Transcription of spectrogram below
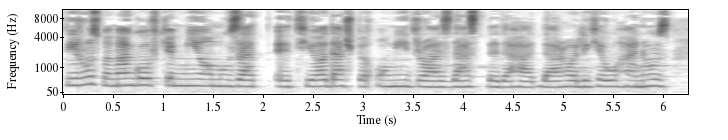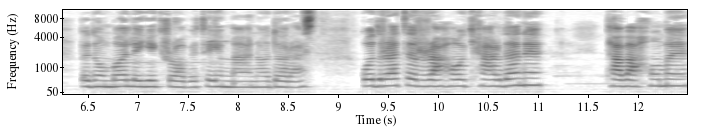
دیروز به من گفت که میآموزد اعتیادش به امید را از دست بدهد در حالی که او هنوز به دنبال یک رابطه معنادار است قدرت رها کردن توهم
